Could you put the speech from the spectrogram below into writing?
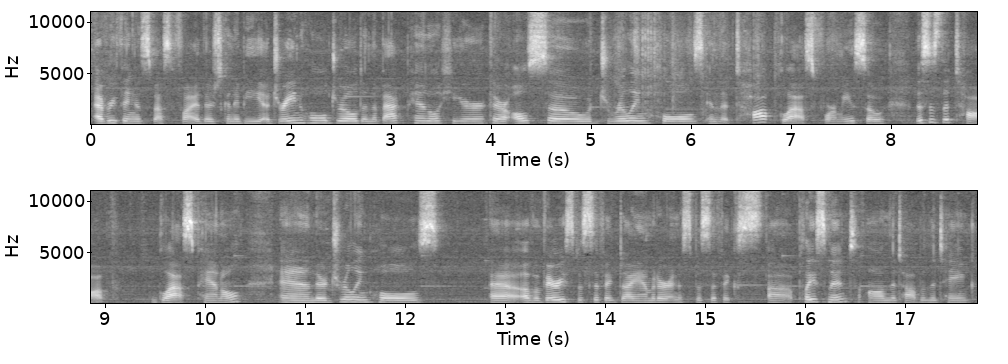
Everything is specified. There's going to be a drain hole drilled in the back panel here. They're also drilling holes in the top glass for me. So this is the top glass panel and they're drilling holes uh, of a very specific diameter and a specific uh, placement on the top of the tank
